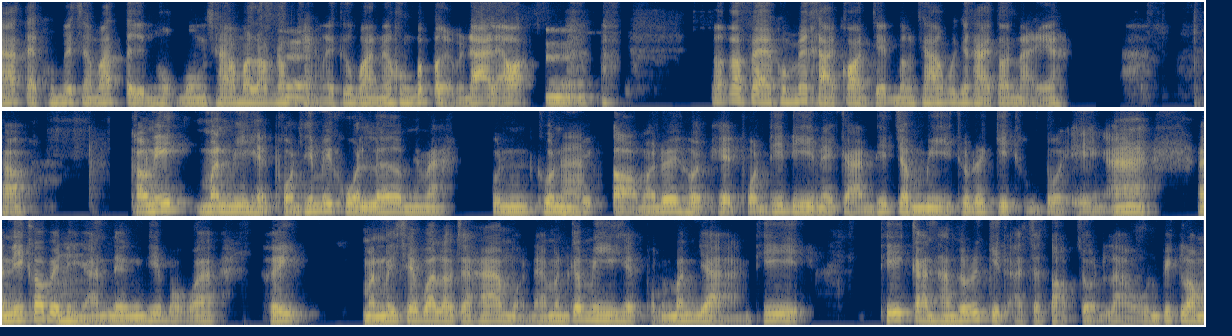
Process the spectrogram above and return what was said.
นะ แต่คุณไม่สามารถตื่นหกโมงเช้ามารับน้ำแข็งได้ทุกวันนะคุณก็เปิดไม่ได้แล้วอะเออแล้วกาแฟคุณไม่ขายก่อนเจ็ดโมงเช้าคุณจะขายตอนไหนอะครับ คราวนี้มันมีเหตุผลที่ไม่ควรเริ่มใช่ไหม คุณคุณอะพิกต่อมาด้วยเหตุผลที่ดีในการที่จะมีธุรกิจของตัวเองอ่าอันนี้ก็เป็นอีกอืมอันหนึ่งที่บอกว่า เฮ้ย มันไม่ใช่ว่าเราจะห้ามหมดนะ มันก็มีเหตุผลบางอย่างที่ที่การทำธุรกิจอาจจะตอบโจทย์เรา คุณพิกลอง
